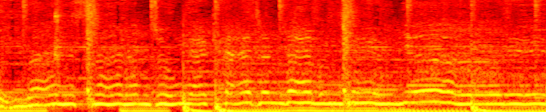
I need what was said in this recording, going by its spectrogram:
그 많은 사람 중 날 가장 닮은 그녀를.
